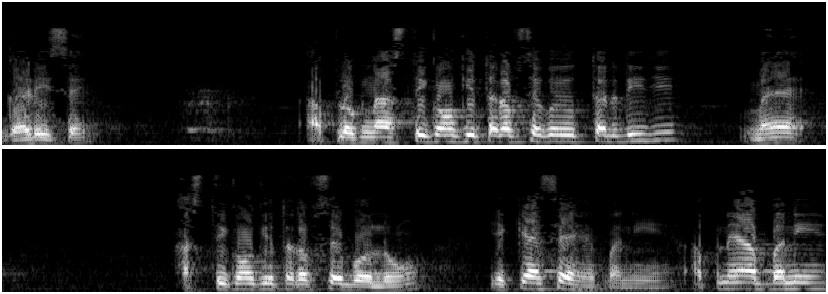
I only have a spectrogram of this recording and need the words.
घड़ी से। आप लोग नास्तिकों की तरफ़ से कोई उत्तर दीजिए। मैं आस्तिकों की तरफ़ से बोलूँ, ये कैसे है बनी है? अपने आप बनी है?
